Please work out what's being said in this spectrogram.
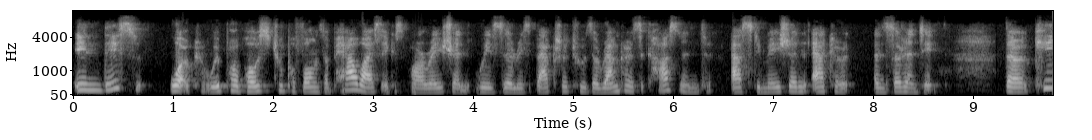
In this work, we propose to perform the pairwise exploration with respect to the ranker's constant estimation accurate uncertainty. The key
